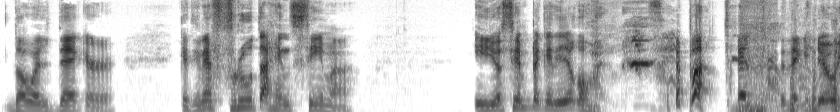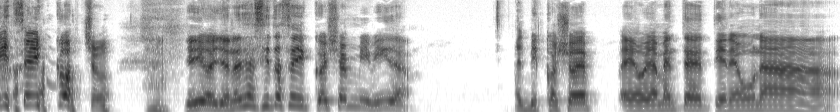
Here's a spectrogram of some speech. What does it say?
double decker que tiene frutas encima. Y yo siempre he querido comer ese pastel desde que yo vi ese bizcocho. Yo digo, yo necesito ese bizcocho en mi vida el bizcocho eh, obviamente tiene una...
